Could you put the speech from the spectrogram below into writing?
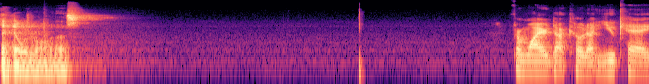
What the hell is wrong with us? From wired.co.uk,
